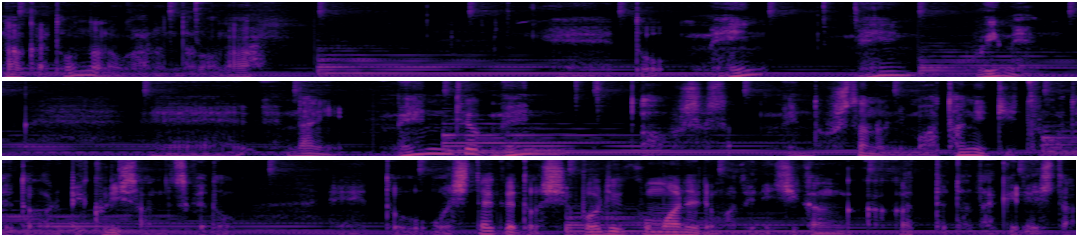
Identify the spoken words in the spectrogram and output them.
なんかどんなのがあるんだろうな。えっ、ー、と、メン、メン、ウィメン。えー、何？面で、面、あ、そうそう、面倒したのにマタニティとか出たからびっくりしたんですけど、えっ、ー、と、押したけど絞り込まれるまでに時間がかかってただけでした。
